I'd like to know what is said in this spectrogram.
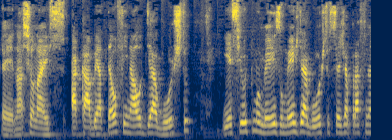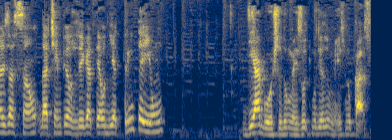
é, nacionais acabem até o final de agosto e esse último mês, o mês de agosto, seja para a finalização da Champions League até o dia 31 de agosto do mês, último dia do mês, no caso.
